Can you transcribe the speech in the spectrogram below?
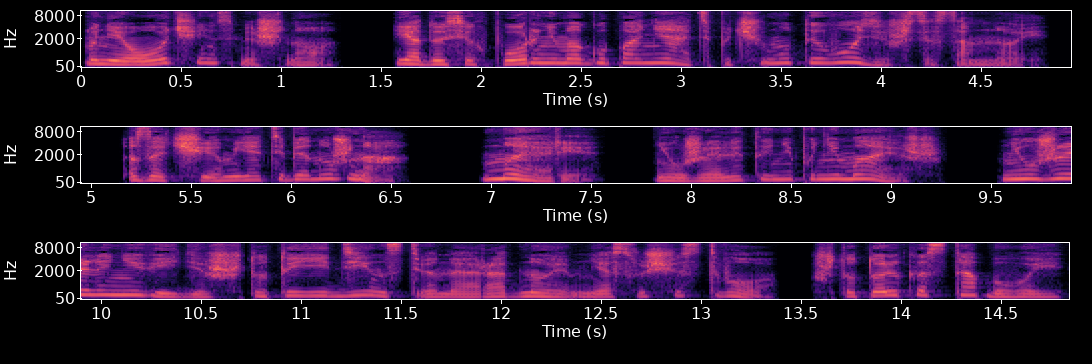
Мне очень смешно. Я до сих пор не могу понять, почему ты возишься со мной. Зачем я тебе нужна? Мэри, неужели ты не понимаешь? Неужели не видишь, что ты единственное родное мне существо, что только с тобой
